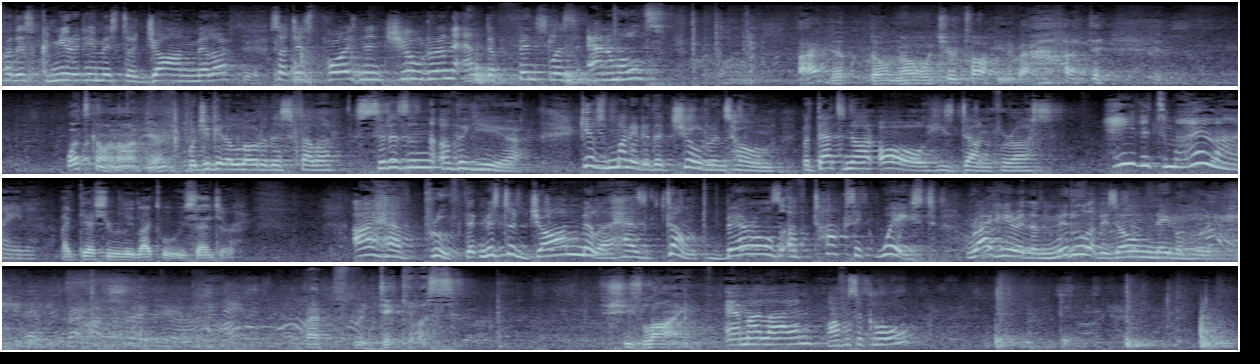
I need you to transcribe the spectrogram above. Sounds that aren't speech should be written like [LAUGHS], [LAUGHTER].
for this community, Mr. John Miller, such as poisoning children and defenseless animals? I don't know what you're talking about. [LAUGHS] What's going on here? Would you get a load of this fella? Citizen of the Year. Gives money to the children's home, but that's not all he's done for us. Hey, that's my line. I guess you really liked what we sent her. I have proof that Mr. John Miller has dumped barrels of toxic waste right here in the middle of his own neighborhood. That's ridiculous. She's lying. Am I lying, Officer Cole?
